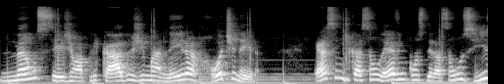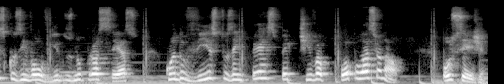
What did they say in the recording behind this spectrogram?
não sejam aplicados de maneira rotineira. Essa indicação leva em consideração os riscos envolvidos no processo quando vistos em perspectiva populacional, ou seja,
